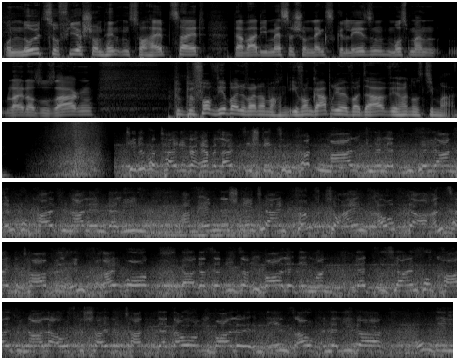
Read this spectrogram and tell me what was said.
und 0 zu 4 schon hinten zur Halbzeit. Da war die Messe schon längst gelesen, muss man leider so sagen. Be bevor wir beide weitermachen, Yvonne Gabriel war da, wir hören uns die mal an. Titelverteidiger RB Leipzig steht zum vierten Mal in den letzten vier Jahren im Pokalfinale in Berlin. Am Ende steht hier ein 5 zu 1 auf der Anzeigetafel in Freiburg. Ja, das ist ja dieser Rivale, den man letztes Jahr im Pokalfinale ausgeschaltet hat. Der Dauerrivale, in dem es auch in der Liga um die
